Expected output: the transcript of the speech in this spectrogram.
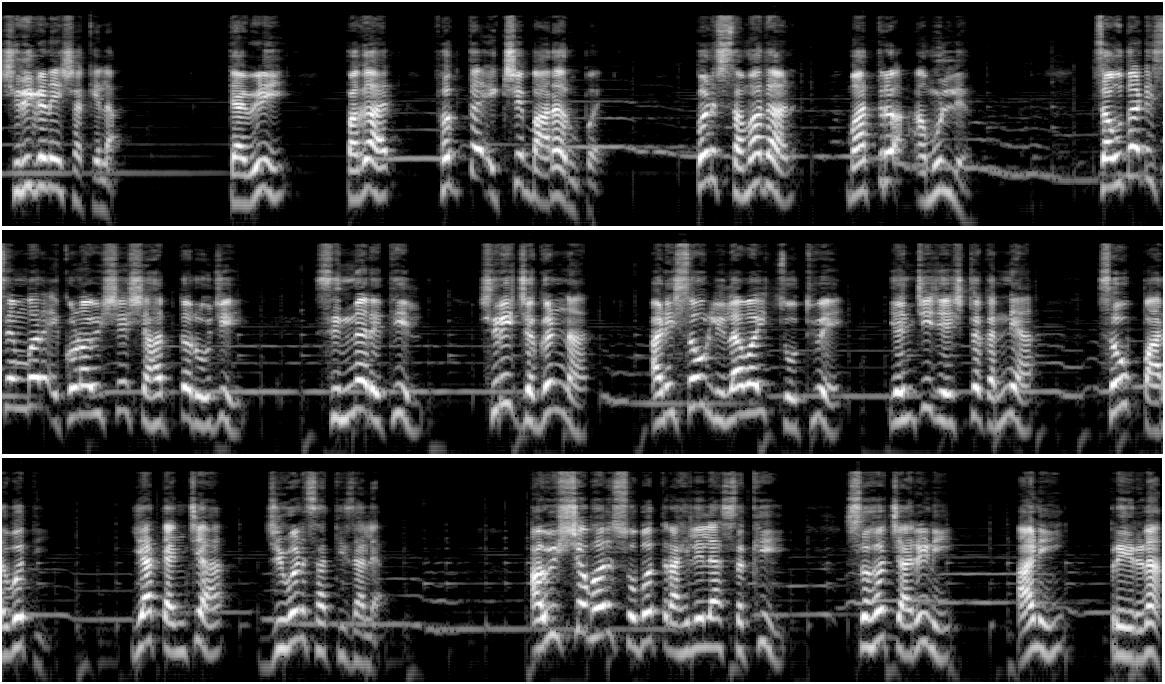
श्रीगणेशा केला. त्यावेळी पगार फक्त एकशे बारा रुपये. पण समाधान मात्र अमूल्य. चौदा डिसेंबर एकोणावीसशे शहात्तर रोजी सिन्नर येथील श्री जगन्नाथ आणि सौ लीलाबाई चोथवे यांची ज्येष्ठ कन्या सौ पार्वती या त्यांच्या जीवनसाथी झाल्या. आयुष्यभर सोबत राहिलेल्या सखी सहचारिणी आणि प्रेरणा.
